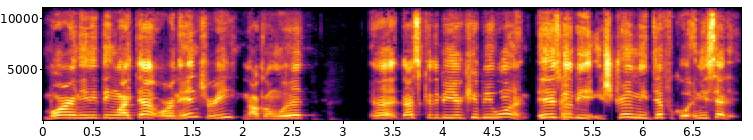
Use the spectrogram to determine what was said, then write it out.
barring anything like that or an injury, knock on wood, uh, that's going to be your QB one. It is going to be extremely difficult. And he said it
